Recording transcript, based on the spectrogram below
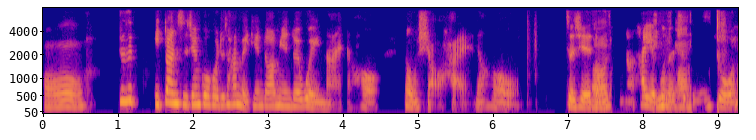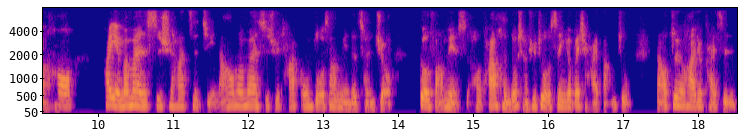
哦，就是一段时间过后，就是他每天都要面对喂奶，然后弄小孩，然后这些东西，然后他也不能去工作，然后他也慢慢的失去他自己，然后慢慢失去他工作上面的成就各方面的时候，他很多想去做的事情又被小孩绑住，然后最后他就开始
